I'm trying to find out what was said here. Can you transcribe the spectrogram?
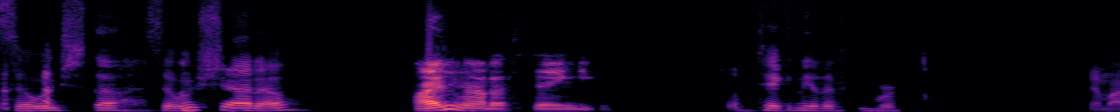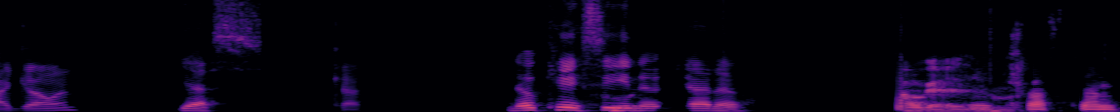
So is uh, so is Shadow. I'm not a thing. I'm taking the other four. Am I going? Yes. Okay. No KC, no Shadow. Okay. don't trust him.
